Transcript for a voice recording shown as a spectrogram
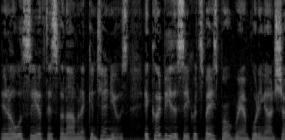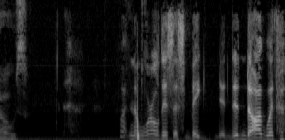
you know, we'll see if this phenomenon continues. It could be the secret space program putting on shows. What in the world is this big d- d- dog with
